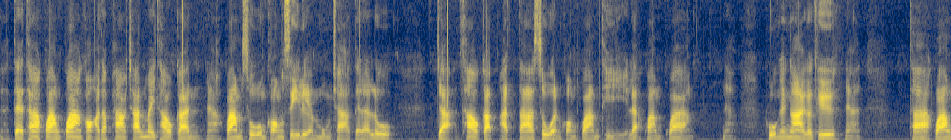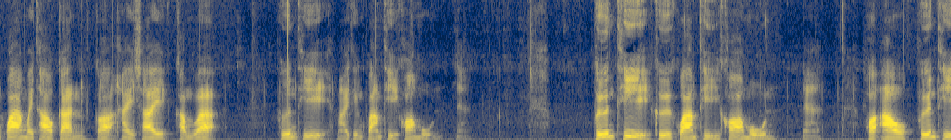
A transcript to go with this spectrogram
นะแต่ถ้าความกว้างของอัตภาคชั้นไม่เท่ากันนะความสูงของสี่เหลี่ยมมุมฉากแต่ละรูปจะเท่ากับอัตราส่วนของความถี่และความกว้างนะพูดง่ายๆก็คือนะถ้าความกว้างไม่เท่ากัน ก็ให้ใช้คำว่าพื้นที่หมายถึงความถี่ข้อมูลนะพื้นที่คือความถี่ข้อมูลนะ พอเอาพื้นที่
